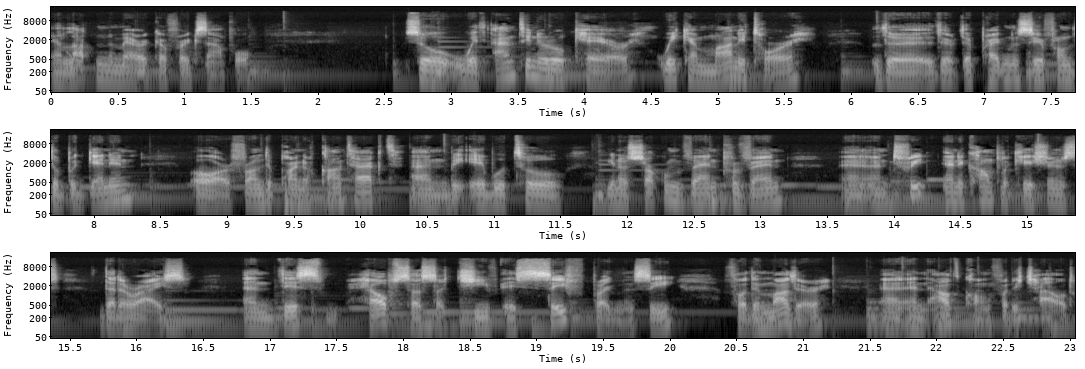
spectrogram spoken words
and Latin America, for example. So, with antenatal care, we can monitor the, the, the, pregnancy from the beginning or from the point of contact and be able to, you know, circumvent, prevent, and, and treat any complications that arise. And this helps us achieve a safe pregnancy for the mother and an outcome for the child.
